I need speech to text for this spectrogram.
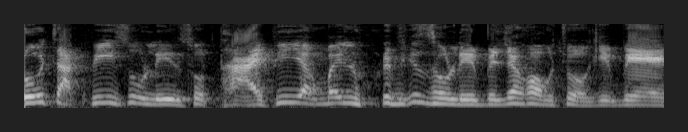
รู้จักพี่สุรินทร์สุดท้ายพี่ยังไม่รู้เลยพี่สุรินทร์เป็นเจ้าของชัวกิมเอง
